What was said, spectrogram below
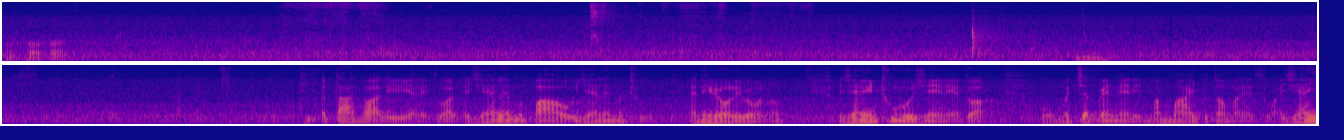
ဟိုဟိုဟိုဒီအသားလွှာလေးတွေကလေသူကအရန်လည်းမပါဘူးအရန်လည်းမထူအနေတော်လေးပဲပေါ့နော်အရန်ထူလို့ရှိရင်လည်းသူကဟိုမကြက်ပဲနဲ့လေမမာကြီးဖြစ်သွားမှလည်းဆိုအရန်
